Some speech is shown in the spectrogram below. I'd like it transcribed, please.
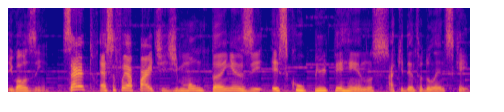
igualzinho. Certo? Essa foi a parte de montanhas e esculpir terrenos aqui dentro do landscape.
